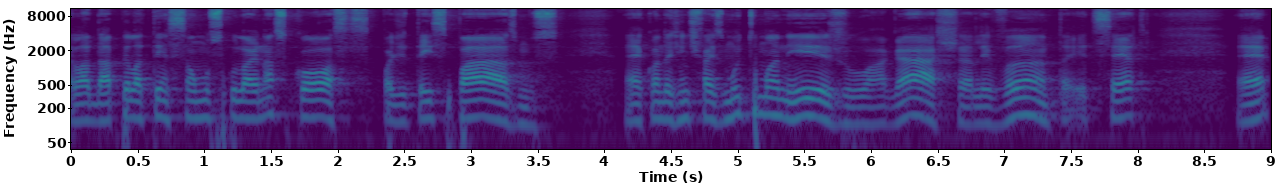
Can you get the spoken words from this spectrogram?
ela dá pela tensão muscular nas costas, pode ter espasmos, né? quando a gente faz muito manejo, agacha, levanta, etc. É,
